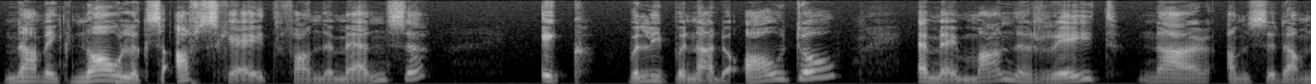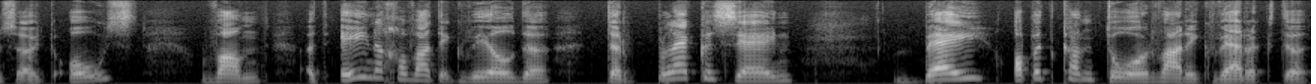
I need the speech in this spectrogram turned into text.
nam ik nauwelijks afscheid van de mensen. Ik, we liepen naar de auto en mijn man reed naar Amsterdam Zuidoost. Want het enige wat ik wilde ter plekke zijn bij op het kantoor waar ik werkte,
